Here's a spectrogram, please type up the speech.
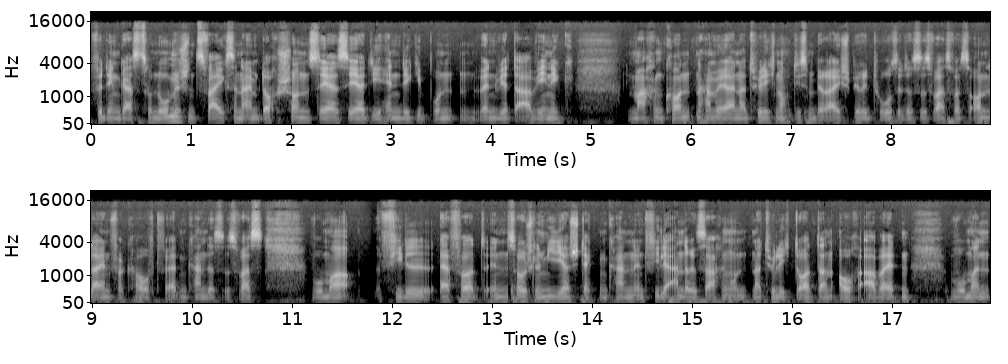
für den gastronomischen Zweig sind einem doch schon sehr, sehr die Hände gebunden. Wenn wir da wenig machen konnten, haben wir ja natürlich noch diesen Bereich Spiritose. Das ist was, was online verkauft werden kann. Das ist was, wo man viel Effort in Social Media stecken kann, in viele andere Sachen und natürlich dort dann auch arbeiten, wo man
